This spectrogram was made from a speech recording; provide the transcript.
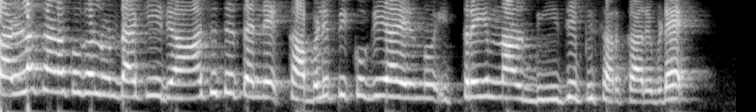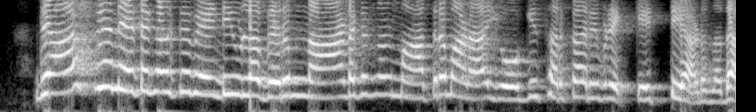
കള്ളക്കണക്കുകൾ ഉണ്ടാക്കി രാജ്യത്തെ തന്നെ കബളിപ്പിക്കുകയായിരുന്നു ഇത്രയും നാൾ ബി ജെ പി സർക്കാർ ഇവിടെ. രാഷ്ട്രീയ നേട്ടങ്ങൾക്ക് വേണ്ടിയുള്ള വെറും നാടകങ്ങൾ മാത്രമാണ് യോഗി സർക്കാർ ഇവിടെ കെട്ടിയാടുന്നത്.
